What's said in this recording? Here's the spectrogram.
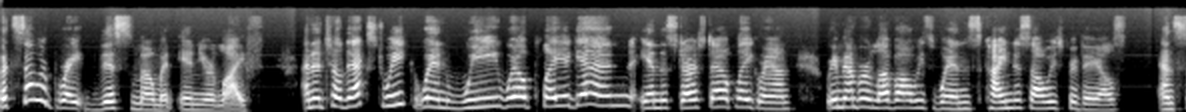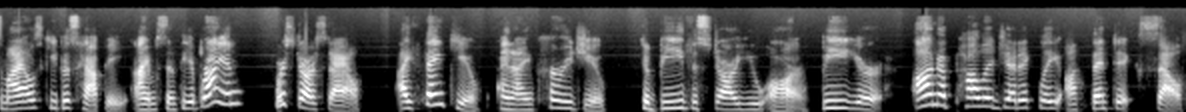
but celebrate this moment in your life. And until next week, when we will play again in the Star Style Playground, remember love always wins, kindness always prevails, and smiles keep us happy. I'm Cynthia Brian for Star Style. I thank you and I encourage you to be the star you are. Be your unapologetically authentic self.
